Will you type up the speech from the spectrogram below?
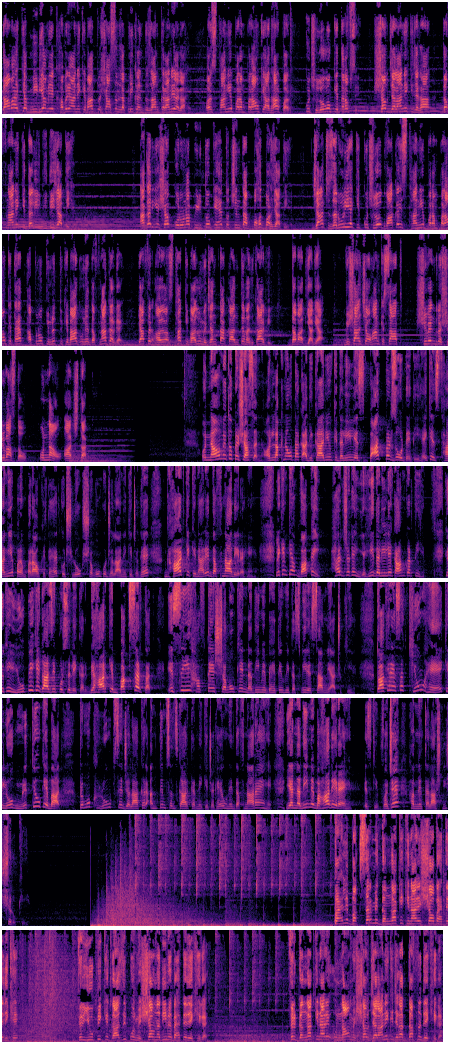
दावा है कि अब मीडिया में खबरें आने के बाद प्रशासन लकड़ी का इंतज़ाम कराने लगा है और स्थानीय परंपराओं के आधार पर कुछ लोगों की तरफ़ से शव जलाने की जगह दफनाने की दलील भी दी जाती है। अगर ये शव कोरोना पीड़ितों के हैं तो चिंता बहुत बढ़ जाती है। जाँच ज़रूरी है कि कुछ लोग वाकई स्थानीय परंपराओं के तहत अपनों की मृत्यु के बाद उन्हें दफना कर गए, या फिर अव्यवस्था की बालू में जनता का अंतिम अधिकार भी दबा दिया गया। विशाल चौहान के साथ शिवेंद्र श्रीवास्तव, उन्नाव, आज तक। उन्नाव में तो प्रशासन और लखनऊ तक अधिकारियों की दलील इस बात पर ज़ोर देती है कि स्थानीय परंपराओं के तहत कुछ लोग शवों को जलाने की जगह घाट के किनारे दफना दे रहे हैं। लेकिन क्या वाकई हर जगह यही दलीलें काम करती हैं? क्योंकि यूपी के गाजीपुर से लेकर बिहार के बक्सर तक इसी हफ़्ते शवों के नदी में बहती हुई तस्वीरें सामने आ चुकी है। तो आखिर ऐसा क्यों है कि लोग मृत्यु के बाद प्रमुख रूप से जलाकर अंतिम संस्कार करने की जगह उन्हें दफना रहे हैं या नदी में बहा दे रहे हैं? इसकी वजह हमने तलाशनी शुरू की। पहले बक्सर में गंगा के किनारे शव बहते दिखे, फिर यूपी के गाजीपुर में शव नदी में बहते देखे गए, फिर गंगा किनारे उन्नाव में शव जलाने की जगह दफन देखे गए।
